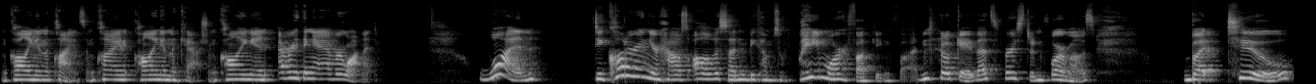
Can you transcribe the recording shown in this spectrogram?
I'm calling in the clients. I'm client, calling in the cash. I'm calling in everything I ever wanted. One, decluttering your house all of a sudden becomes way more fucking fun. Okay, that's first and foremost. But two,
